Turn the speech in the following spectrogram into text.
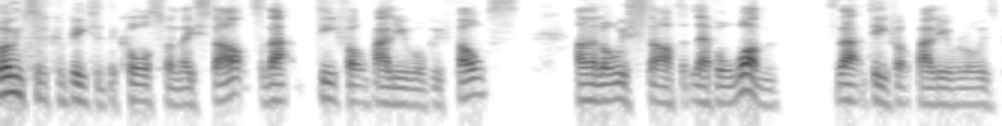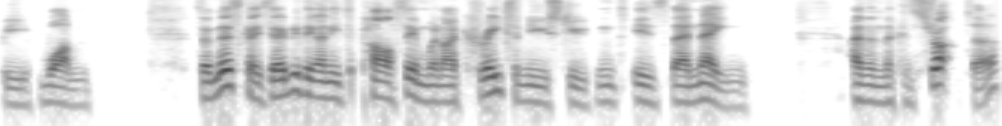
won't have completed the course when they start, so that default value will be false, and they'll always start at level one, so that default value will always be one. So in this case, the only thing I need to pass in when I create a new student is their name, and then the constructor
